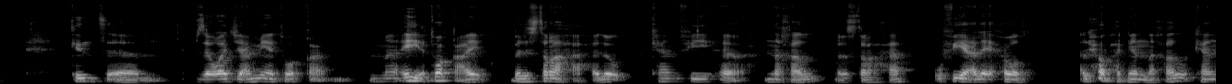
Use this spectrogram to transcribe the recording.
كنت بزواج عمي أتوقع ما إي أتوقع إي بالاستراحه حلو. كان فيه نخل بالاستراحة وفي عليه حوض. الحوض حق النخل كان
